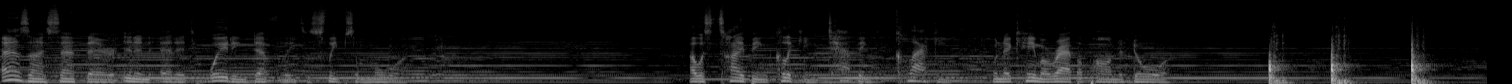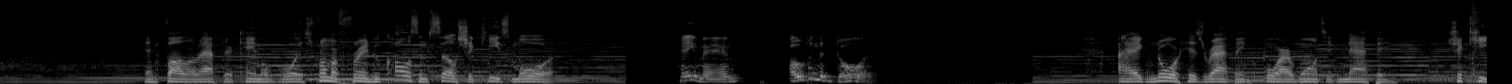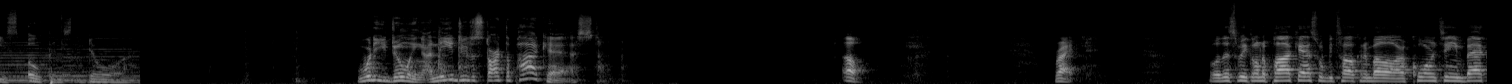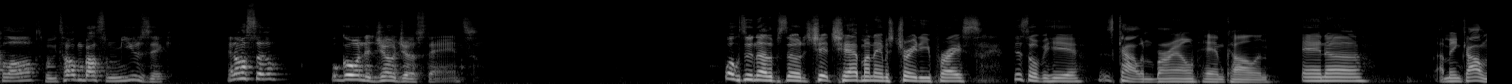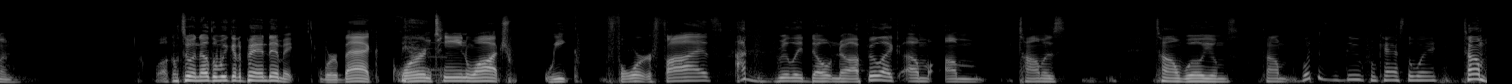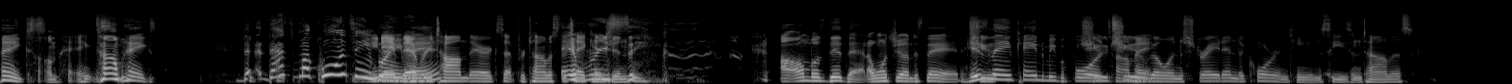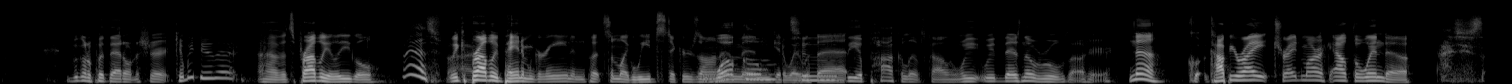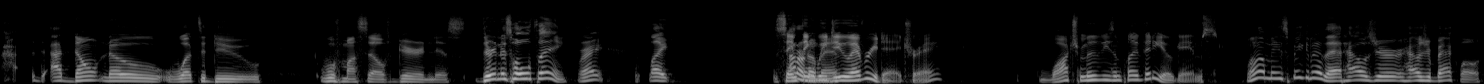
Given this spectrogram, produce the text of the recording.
As I sat there in an edit, waiting deftly to sleep some more, I was typing, clicking, tapping, clacking when there came a rap upon the door. And followed after came a voice from a friend who calls himself Shakis Moore. Hey man, open the door. I ignored his rapping, for I wanted napping. Shakis opens the door. What are you doing? I need you to start the podcast. Oh. Right. Well, this week on the podcast, we'll be talking about our quarantine backlogs. We'll be talking about some music. And also, we'll go into JoJo stands. Welcome to another episode of Chit Chat. My name is Trae D. Price. This over here is Collin Brown. Hey, I'm Collin. And, uh, I mean, Collin, welcome to another week of the pandemic. We're back. Quarantine watch week four or five. I really don't know. I feel like um um Thomas, Tom Williams, Tom. What is the dude from Castaway? Tom Hanks. Tom Hanks. Tom Hanks. Th- that's my quarantine you brain, named every. Tom there except for Thomas the Tank Engine. sing- I almost did that. I want you to understand. His Choo- name came to me before Choo Tom choo Hanks. going straight into quarantine season, Thomas. We're gonna put that on a shirt. Can we do that? Uh, it's probably illegal. That's fine. We could probably paint them green and put some like weed stickers on Welcome him and get away to with that. the apocalypse, Collin. We, we there's no rules out here. no, Co- copyright, trademark out the window. I just I, I don't know what to do with myself during this during this whole thing, right? Like Same thing know, we man. do every day, Trae. Watch movies and play video games. Well, I mean, speaking of that, how's your how's your backlog?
